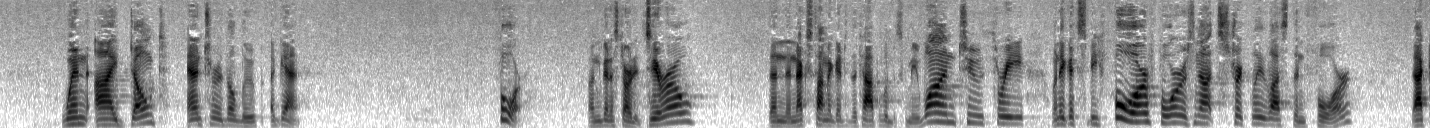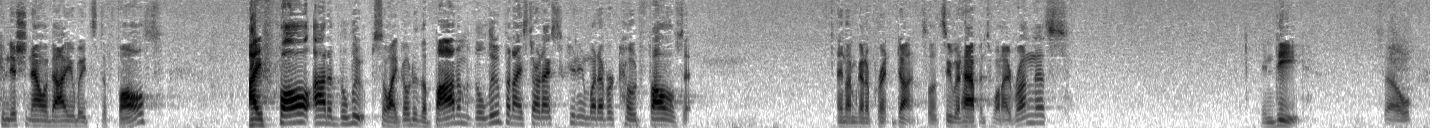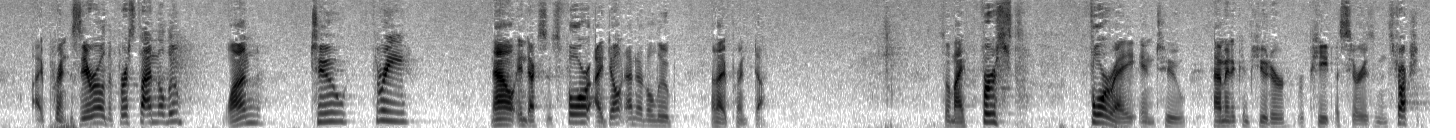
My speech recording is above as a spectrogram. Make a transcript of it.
when I don't enter the loop again? Four. I'm gonna start at zero, then the next time I get to the top of the loop, it's gonna be one, two, three. When it gets to be four, four is not strictly less than four. That condition now evaluates to false. I fall out of the loop. So I go to the bottom of the loop and I start executing whatever code follows it. And I'm gonna print done. So let's see what happens when I run this. Indeed. So I print zero the first time the loop. One, two, three. Now index is four. I don't enter the loop and I print done. So my first foray into having a computer repeat a series of instructions.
